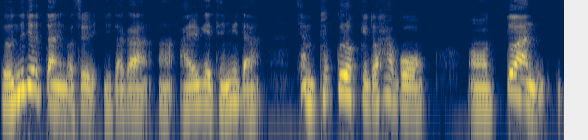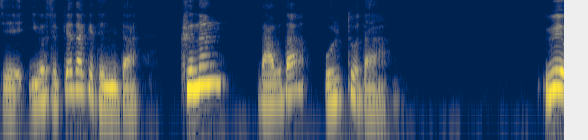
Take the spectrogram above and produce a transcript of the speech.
며느리였다는 것을 유다가 아, 알게 됩니다. 참 부끄럽기도 하고 어, 또한 이제 이것을 깨닫게 됩니다. 그는 나보다 옳도다. 왜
